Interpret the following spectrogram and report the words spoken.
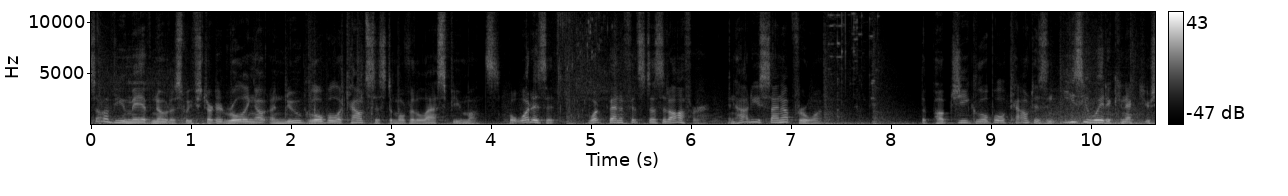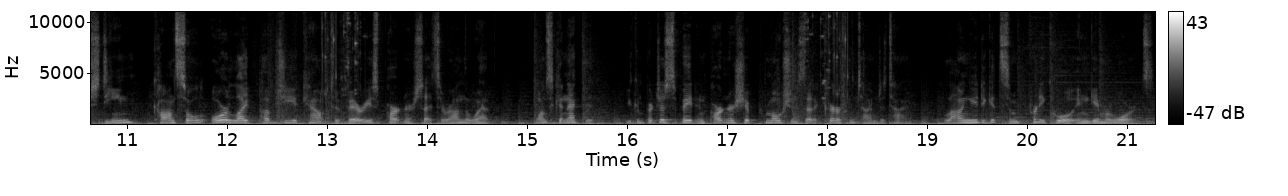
Some of you may have noticed we've started rolling out a new global account system over the last few months. But what is it? What benefits does it offer? And how do you sign up for one? The PUBG Global Account is an easy way to connect your Steam, console, or Lite PUBG account to various partner sites around the web. Once connected, you can participate in partnership promotions that occur from time to time, allowing you to get some pretty cool in-game rewards.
